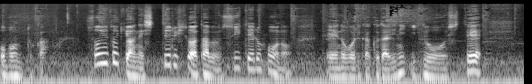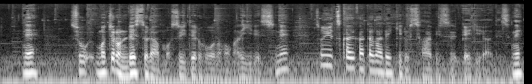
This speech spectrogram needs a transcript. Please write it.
お盆とか。そういう時はね知ってる人は多分空いてる方の、えー、上りか下りに移動してねもちろんレストランも空いてる方の方がいいですしね。そういう使い方ができるサービスエリアですね。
